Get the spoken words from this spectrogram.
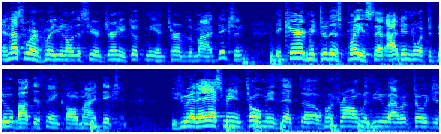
And that's where, where, you know, this here journey took me in terms of my addiction. It carried me to this place that I didn't know what to do about this thing called my addiction. If you had asked me and told me that, uh, what's wrong with you, I would have told you,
